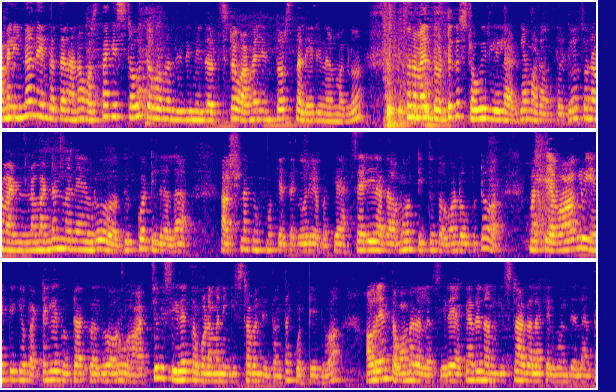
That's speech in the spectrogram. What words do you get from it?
ಆಮೇಲೆ ಇನ್ನೊಂದ್ ಏನ್ ಗೊತ್ತಾ ನಾನು? ಹೊಸದಾಗಿ ಸ್ಟವ್ ತಗೊಂಡ್ ಬಂದಿದ್ದೀನಿ ದೊಡ್ಡ ಸ್ಟವ್ ಆಮೇಲೆ ತೋರಿಸ್ತಾಳೆ ರೀ ನನ್ನ ಮಗಳು. ಸೊ ನಮ್ಮಲ್ಲಿ ದೊಡ್ಡದು ಸ್ಟವ್ ಇರ್ಲಿಲ್ಲ, ಅಡ್ಗೆ ಮಾಡೋವಂಥದ್ದು ಸೊ ನಮ್ಮ ನಮ್ಮ ಅಣ್ಣನ ಮನೆಯವರು ದುಡ್ಡು ಕೊಟ್ಟಿದ್ರಲ್ಲ ಅರ್ಶಿನ ಕುಂಕುಮಕ್ಕೆ ಅಂತ ಗೌರಿ ಹಬ್ಬಕ್ಕೆ. ಸರಿ, ಅದು ಅಮೌಂಟ್ ಇತ್ತು, ತಗೊಂಡೋಗ್ಬಿಟ್ಟು ಮತ್ತೆ ಯಾವಾಗ್ಲೂ ಎಂತಿಗೆ ಬಟ್ಟೆಗೆ ದುಡ್ಡು ಹಾಕೋದು, ಅವರು ಆಕ್ಚುಲಿ ಸೀರೆ ತಗೊಳ್ಳಮ್ಮ ನಿಂಗೆ ಇಷ್ಟ ಬಂದಿದ್ದು ಅಂತ ಕೊಟ್ಟಿದ್ರು. ಅವ್ರೇನ್ ತಗೊಂಬರಲ್ಲ ಸೀರೆ, ಯಾಕಂದ್ರೆ ನನ್ಗೆ ಇಷ್ಟ ಆಗಲ್ಲ ಕೆಲವೊಂದೆಲ್ಲ ಅಂತ.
